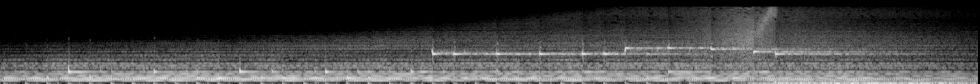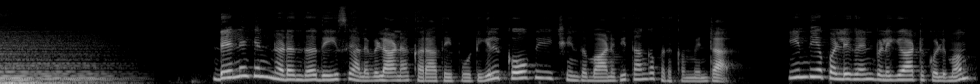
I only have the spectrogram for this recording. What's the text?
டெல்லியில் நடந்த தேசிய அளவிலான கராத்தே போட்டியில் கோவையைச் சேர்ந்த மாணவி தங்கப்பதக்கம் வென்றார். இந்திய பள்ளிகளின் விளையாட்டுக் குழுமம்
